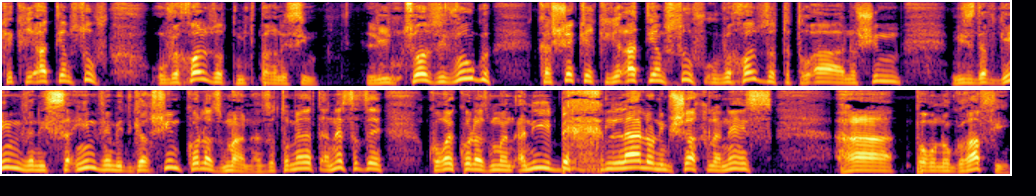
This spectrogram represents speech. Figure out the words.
כקריאת ים סוף, ובכל זאת מתפרנסים. למצוא זיווג קשה כקריאת ים סוף, ובכל זאת את רואה אנשים מזדווגים ונישאים ומתגרשים כל הזמן. אז זאת אומרת, הנס הזה קורה כל הזמן. אני בכלל לא נמשך לנס הפורנוגרפי,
